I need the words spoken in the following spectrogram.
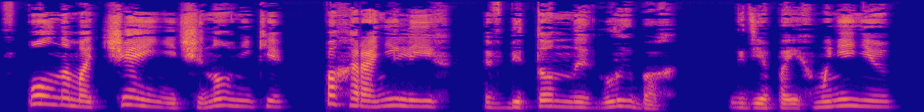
в полном отчаянии чиновники похоронили их в бетонных глыбах, где, по их мнению,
